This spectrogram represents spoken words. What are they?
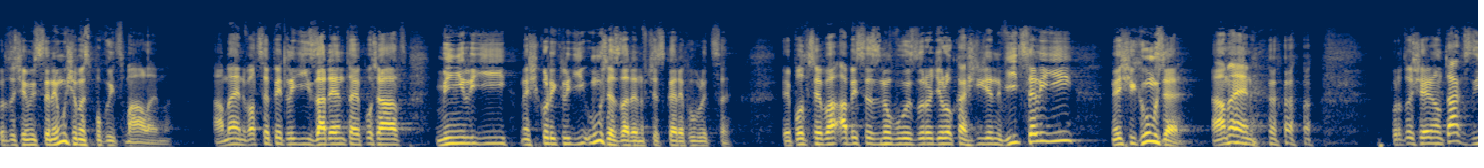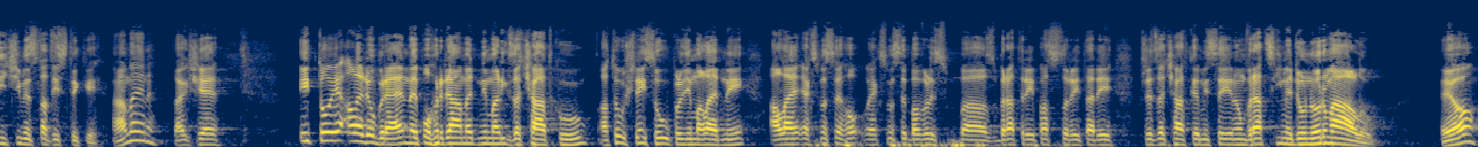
protože my se nemůžeme spokojit s málem. Amen. 25 lidí za den, to je pořád méně lidí, než kolik lidí umře za den v České republice. Je potřeba, aby se znovu zrodilo každý den více lidí, než jich umře. Amen. protože jenom tak zničíme statistiky. Amen. Takže i to je ale dobré, nepohrdáme dny malých začátků, a to už nejsou úplně malé dny, ale jak jsme se, ho, jak jsme se bavili s, s bratry, pastory tady před začátkem, my se jenom vracíme do normálu. Jo?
